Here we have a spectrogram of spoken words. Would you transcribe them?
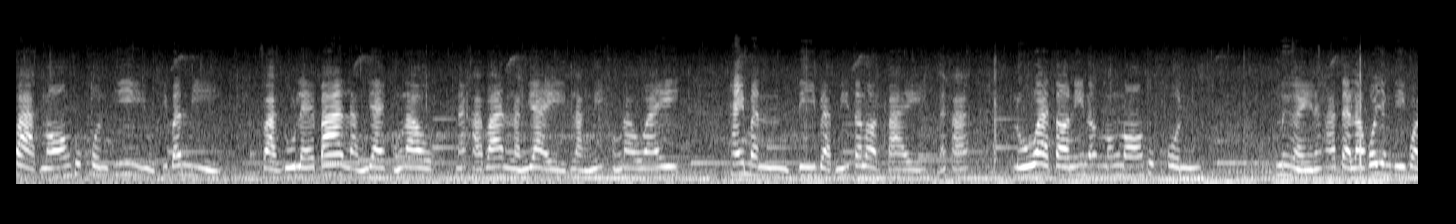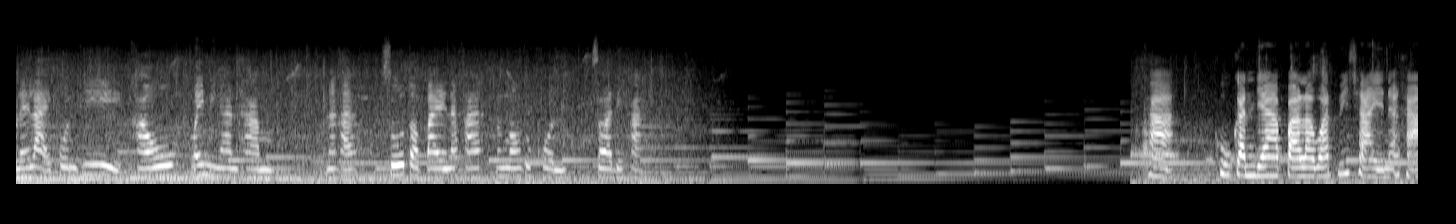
ฝากน้องทุกคนที่อยู่ที่บ้านหมี่ฝากดูแลบ้านหลังใหญ่ของเรานะคะ บ้านหลังใหญ่หลังนี้ของเราไว้ ให้มันดีแบบนี้ตลอดไปนะคะ รู้ว่าตอนนี้น้องๆทุกคนเหนื่อยนะคะ แต่เราก็ยังดีกว่าหลาย ๆ คนที่เขาไม่มีงานทำนะคะ สู้ต่อไปนะคะ น้องๆทุกคน สวัสดีค่ะค่ะ ครูกัญญาปารวัตรวิชัยนะคะ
